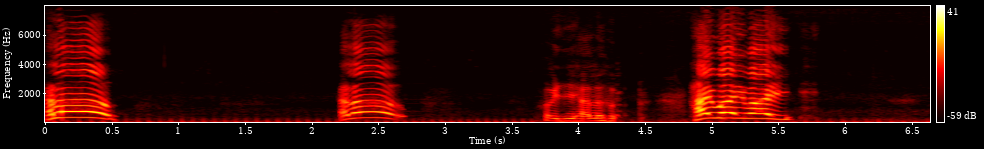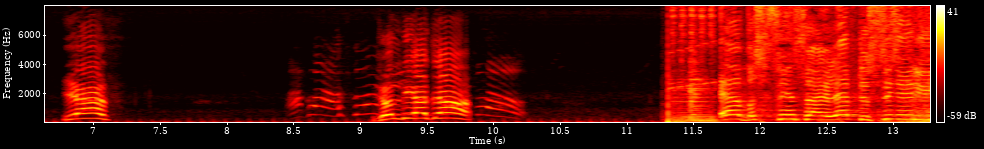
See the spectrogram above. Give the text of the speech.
হ্যালো? হ্যালো? ওই যে হ্যালো। হাই ভাই ভাই। ইয়াস জলদি আজা Ever since I left the city.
